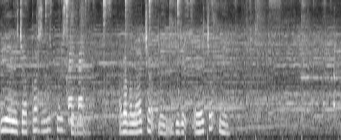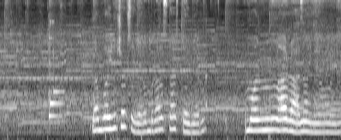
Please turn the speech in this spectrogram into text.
bir yere çarparsanız polis geliyor. Arabalara çarpmayın, direklere çarpmayın. Ben bu oyunu çok seviyorum. Brawl Stars oynuyorum. Ama onlar rağmen oynuyor o oyunu.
